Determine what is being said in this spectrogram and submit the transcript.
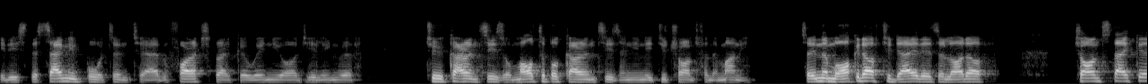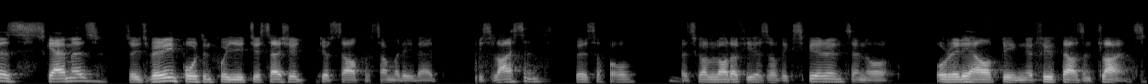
It is the same important to have a forex broker when you are dealing with two currencies or multiple currencies and you need to transfer the money. So in the market of today, there's a lot of chance takers, scammers. So it's very important for you to associate yourself with somebody that is licensed, first of all, that's got a lot of years of experience and are already helping a few thousand clients.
